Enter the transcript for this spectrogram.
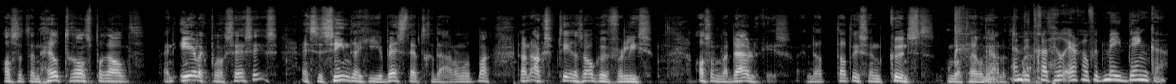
als het een heel transparant en eerlijk proces is. En ze zien dat je je best hebt gedaan. Om het mak dan accepteren ze ook hun verlies. Als het maar duidelijk is. En dat, dat is een kunst om dat heel duidelijk ja, te maken. En dit gaat heel erg over het meedenken.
